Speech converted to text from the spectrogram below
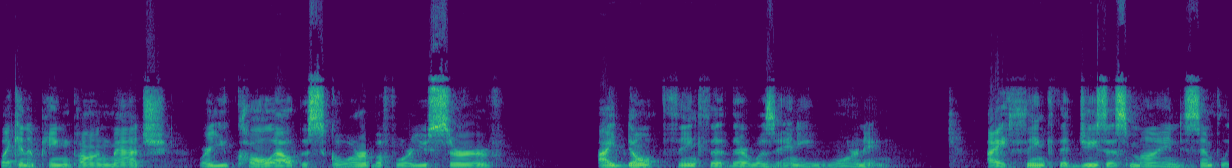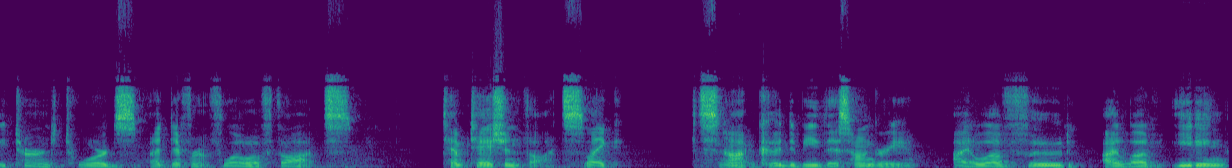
Like in a ping pong match where you call out the score before you serve. I don't think that there was any warning. I think that Jesus' mind simply turned towards a different flow of thoughts. Temptation thoughts, like, it's not good to be this hungry. I love food. I love eating.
